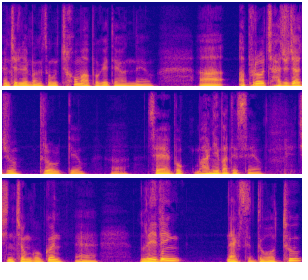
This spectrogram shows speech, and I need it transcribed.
현철님 방송 처음 와보게 되었네요. 아, 앞으로 자주자주 들어올게요. 아, 새해 복 많이 받으세요. 신청곡은, 예, Living Next Door to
